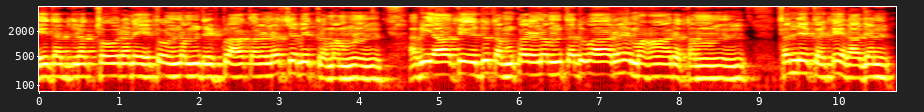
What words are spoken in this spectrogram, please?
एतद्रक्षोरणे तूर्णम दृष्ट्वा कर्णस्य विक्रमम्। अभियाते दुतम कर्णम तद्वार महारथम। संजय कहते राजन,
